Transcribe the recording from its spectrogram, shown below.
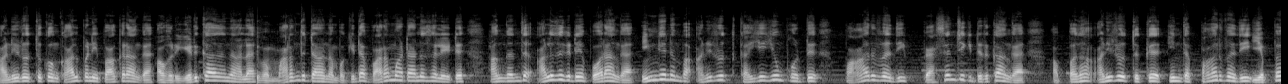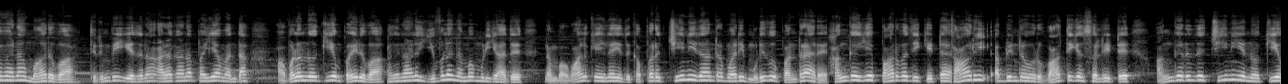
அனிருத்துக்கும் கால் பண்ணி பாக்குறாங்க. அவர் எடுக்காதனால இவன் மறந்துட்டான் நம்ம கிட்ட வரமாட்டான்னு சொல்லிட்டு அங்கிருந்து அழுதுகிட்டே போறாங்க. இங்க நம்ம அனிருத் கையையும் போட்டு பார்வதி பிசைஞ்சுக்கிட்டு இருக்காங்க. அப்பதான் அனிருத்துக்கு இந்த பார்வதி எப்ப வேணா மாறுவா. திரும்பி எதனா அழகான பையன் வந்தா அவளை நோக்கியும் போயிடுவா. அதனால இவளை நம்ப முடியாது. நம்ம வாழ்க்கையில இதுக்கப்புறம் சீனிதான்ற மாதிரி முடிவு பண்றாரு. அங்கேயே பார்வதி கிட்ட சாரி அப்படின்ற ஒரு வார்த்தையை சொல்லிட்டு அங்கிருந்து சீனியை நோக்கியே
